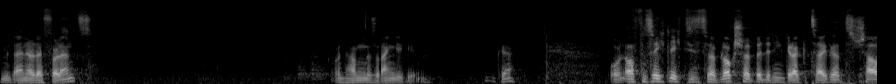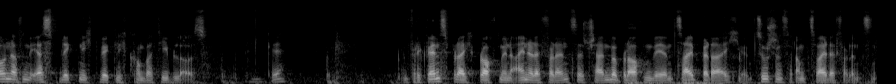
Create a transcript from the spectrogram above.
mit einer Referenz und haben das reingegeben. Okay? Und offensichtlich, diese zwei Blockschaltbilder, die ich gerade gezeigt habe, schauen auf den ersten Blick nicht wirklich kompatibel aus. Okay? Im Frequenzbereich brauchen wir nur eine Referenz, also scheinbar brauchen wir im Zeitbereich, im Zustandsraum zwei Referenzen.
